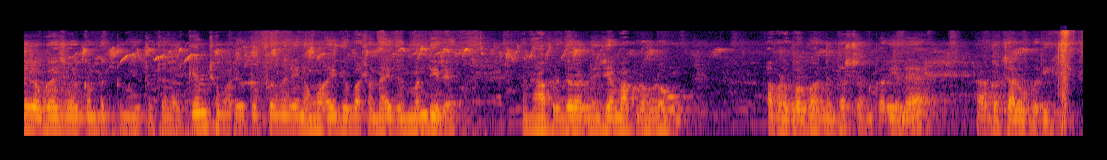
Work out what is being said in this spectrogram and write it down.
Hello guys welcome back to my YouTube channel કેમ છો મારી યુટ્યુબ ફેમિલીને હું આવી ગયો પાછો નાઈદન મંદિરે. અને આપણે દરરોજની જેમ આપણો બ્લોગ આપણે ભગવાનનું દર્શન કરીને આગળ ચાલુ કરીએ.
